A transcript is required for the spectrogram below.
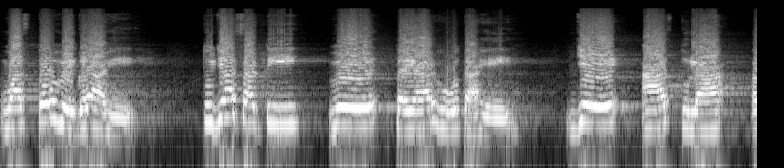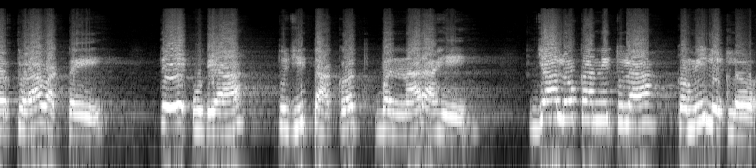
वास्तव वेगळं आहे. तुझ्यासाठी वेळ तयार होत आहे. जे आज तुला अडथळा वाटते ते उद्या तुझी ताकद बनणार आहे. ज्या लोकांनी तुला कमी लेखलं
